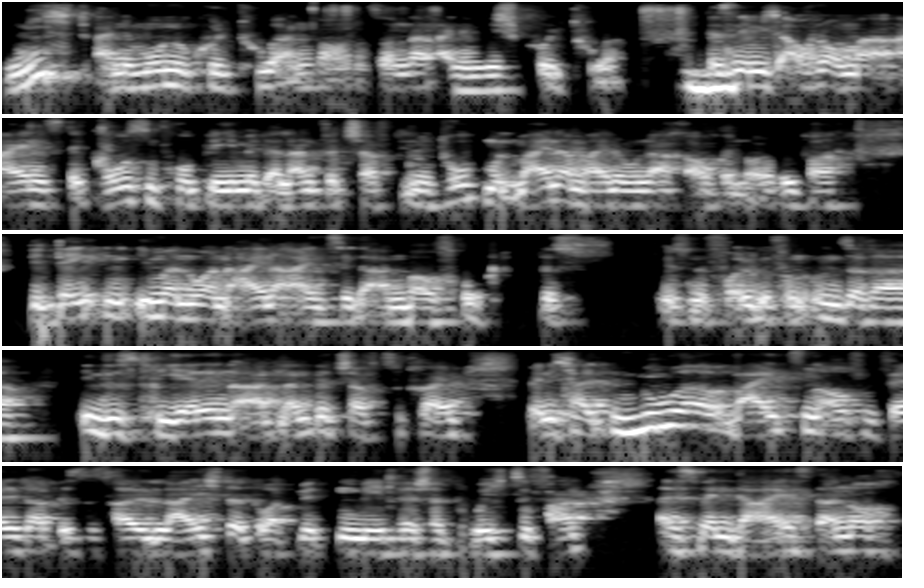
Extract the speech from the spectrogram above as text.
nicht eine Monokultur anbauen, sondern eine Mischkultur. Das ist nämlich auch nochmal eines der großen Probleme der Landwirtschaft in den Tropen und meiner Meinung nach auch in Europa. Wir denken immer nur an eine einzige Anbaufrucht. Das ist eine Folge von unserer industriellen Art, Landwirtschaft zu treiben. Wenn ich halt nur Weizen auf dem Feld habe, ist es halt leichter, dort mit einem Mähdrescher durchzufahren, als wenn da jetzt dann noch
